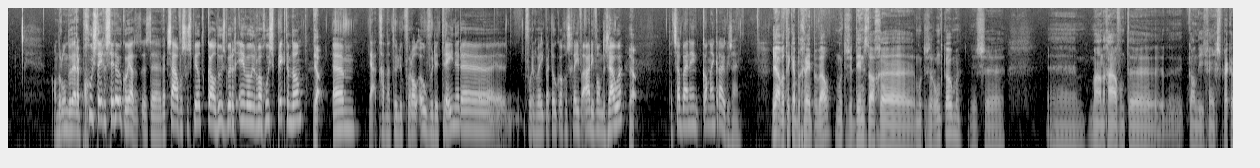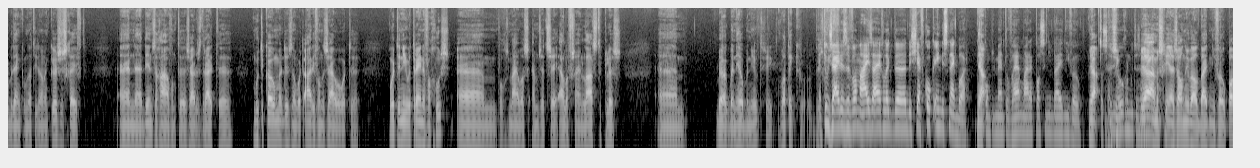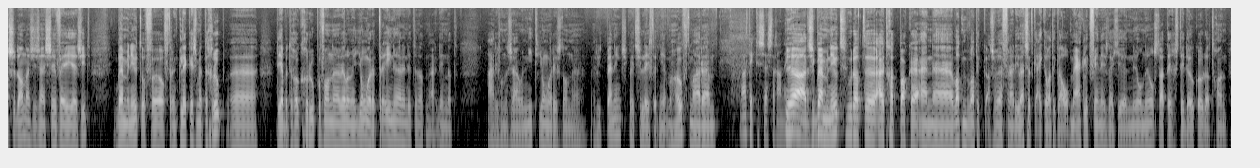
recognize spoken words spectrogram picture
Ander onderwerp, Goes tegen Sedoko. Ja, dat, dat uh, werd s'avonds gespeeld. Karl Doesburg, inwoner van Goes, prikt hem dan. Ja. Um, ja, het gaat natuurlijk vooral over de trainer. Uh, vorige week werd ook al geschreven, Arie van der Zouwen. Ja. Dat zou bijna een kan en kruiken zijn. Ja, wat ik heb begrepen wel. Moeten ze dinsdag moeten ze rondkomen. Dus ehm, maandagavond kan hij geen gesprekken bedenken omdat hij dan een cursus geeft. En uh, dinsdagavond uh, zouden ze eruit uh, moeten komen. Dus dan wordt Arie van der Zouwen wordt, wordt de nieuwe trainer van Goes. Um, volgens mij was MZC 11 zijn laatste klus. Um, ja, ik ben heel benieuwd. Ik, wat ik, dus... En toen zeiden ze van hij is eigenlijk de, de chef-kok in de snackbar. Ja. Compliment over hem, maar hij past niet bij het niveau. Ja. Dat zou dus hoger moeten zijn. Ja, misschien hij zal nu wel bij het niveau passen dan, als je zijn cv ziet. Ik ben benieuwd of, of er een klik is met de groep. Die hebben toch ook geroepen van uh, willen een jongere trainer en dit en dat. Nou, ik denk dat Arie van der Zouwen niet jonger is dan uh, Ruud Pennings. Ik weet zijn leeftijd niet uit mijn hoofd, maar... Um, Laat ik de 60 aan, denk Ja, dus ik ben benieuwd hoe dat uh, uit gaat pakken. En uh, wat, wat ik, als we even naar die wedstrijd kijken, wat ik wel opmerkelijk vind, is dat je 0-0 staat tegen Stedoko. Dat gewoon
